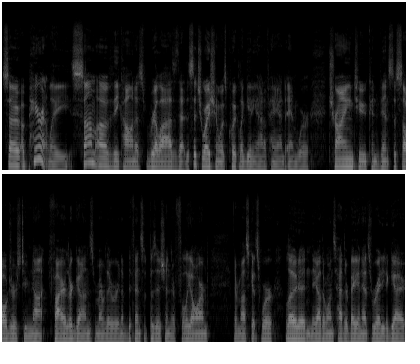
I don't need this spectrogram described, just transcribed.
So apparently, some of the colonists realized that the situation was quickly getting out of hand and were trying to convince the soldiers to not fire their guns. Remember, they were in a defensive position, they're fully armed, their muskets were loaded, and the other ones had their bayonets ready to go.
